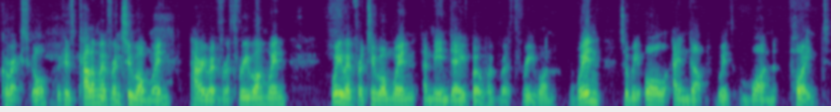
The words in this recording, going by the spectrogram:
correct score because Callum went for a 2 1 win. Harry went for a 3 1 win. Wynnie went for a 2 1 win. And me and Dave both went for a 3 1 win. So we all end up with one point.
